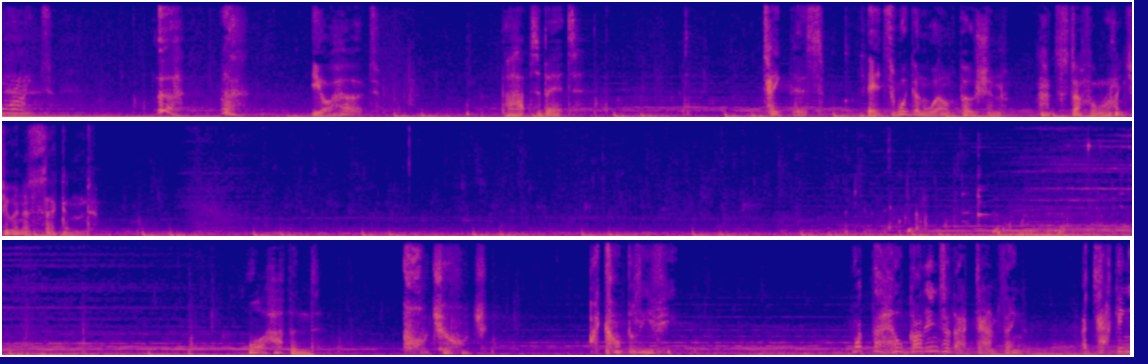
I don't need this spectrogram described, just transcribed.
all right? You're hurt. Perhaps a bit. Take this. It's Wiggenweld potion. That stuff will right you in a second. What happened?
